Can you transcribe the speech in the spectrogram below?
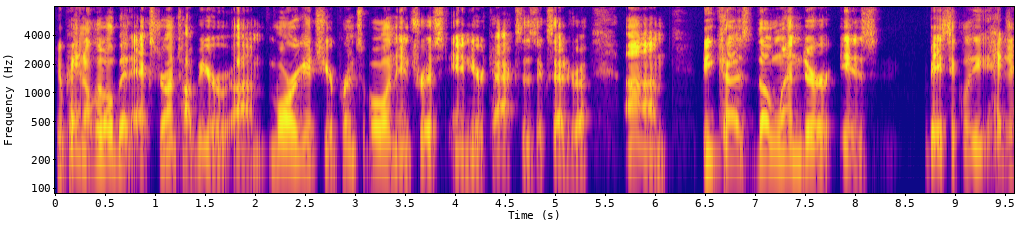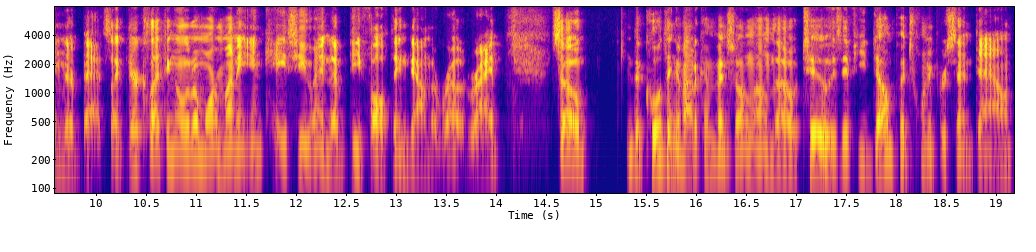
you're paying a little bit extra on top of your um, mortgage, your principal and interest, and your taxes, etc. Um, because the lender is basically hedging their bets. Like they're collecting a little more money in case you end up defaulting down the road, right? So the cool thing about a conventional loan, though, too, is if you don't put 20% down,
